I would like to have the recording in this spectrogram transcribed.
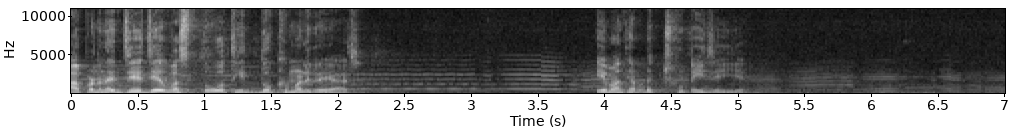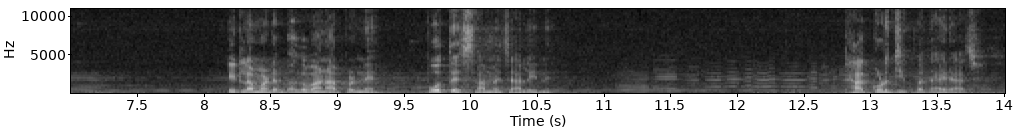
આપણને જે જે વસ્તુઓથી દુઃખ મળી રહ્યા છે, એમાંથી આપણે છૂટી જઈએ. એટલા માટે ભગવાન આપણને પોતે સામે ચાલીને ઠાકોરજી પધાર્યા છે.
